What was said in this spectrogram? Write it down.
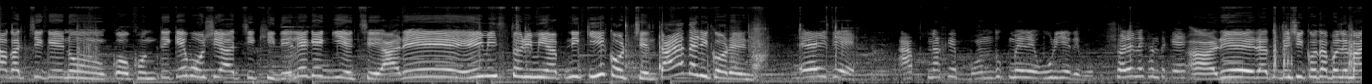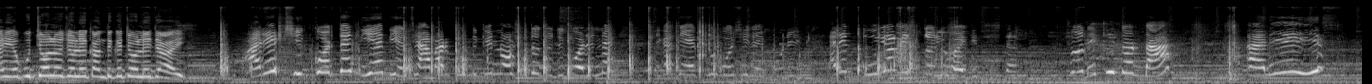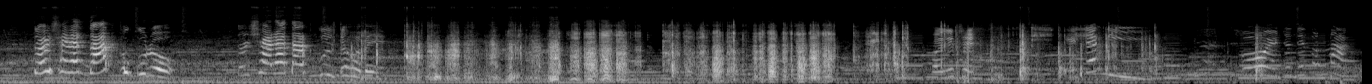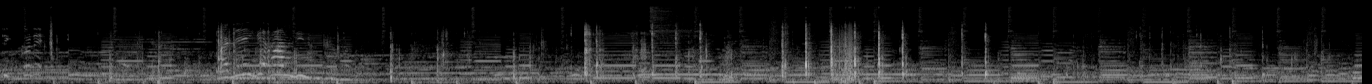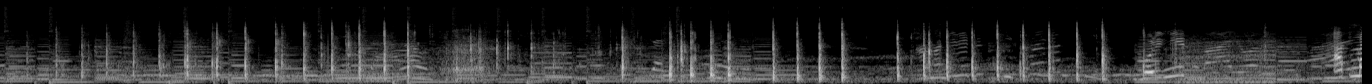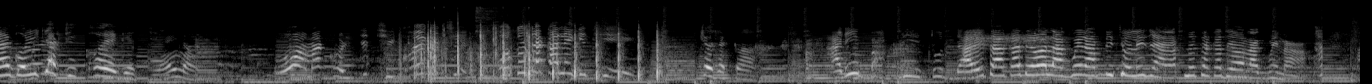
লাগাচ্ছে কেন? কখন থেকে বসে আছি খিদে লেগে গিয়েছে। আরে এই মিস্তরি মি আপনি কি করছেন? তাড়াতাড়ি করেন। এই যে আপনাকে বন্দুক মেরে উড়িয়ে দেব। সরেন এখান থেকে। আরে এরা তো বেশি কথা বলে। মাহি আপু চলো চলো এখান থেকে চলে যাই। আরে ঠিক করতে দিয়ে দিয়েছে। আবার কোদিকে নষ্ট যদি করে না ঠিক আছে একটু বসে যাই পরে আরে তুইও মিস্তরি হয়ে গেছিস না। দেখি তোর দাঁত? আরে ইস তোর সারা দাঁত পুকুরো সারা দাঁত খুলতে হবে। ঘড়িটা ঠিক হয়ে গেছে তাই না? ও আমার ঘড়িটা ঠিক হয়ে গেছে। কত টাকা লেগেছে? একশো টাকা। আরে বাপরে তোর আরে টাকা দেওয়া লাগবে না আপনি চলে যান। আপনার টাকা দেওয়া লাগবে না।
